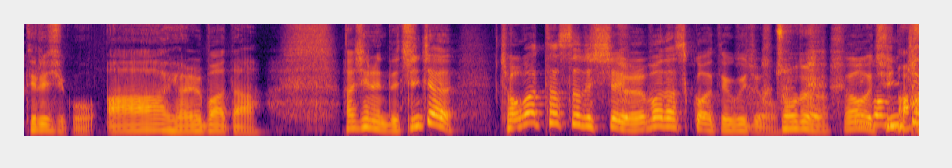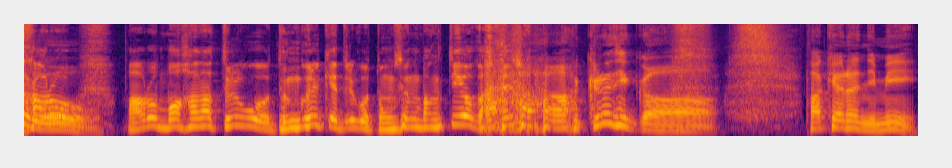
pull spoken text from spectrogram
들으시고 아 열받아 하시는데 진짜 저 같았어도 진짜 열받았을 것 같아요, 그죠? 저도요. 어 진짜로 바로, 바로 뭐 하나 들고 등글게 들고 동생 방 뛰어가야죠. 그러니까 박현아님이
